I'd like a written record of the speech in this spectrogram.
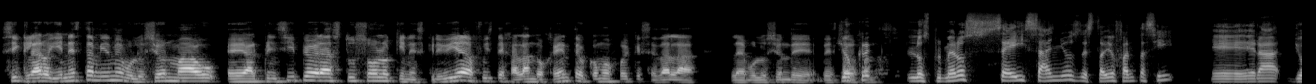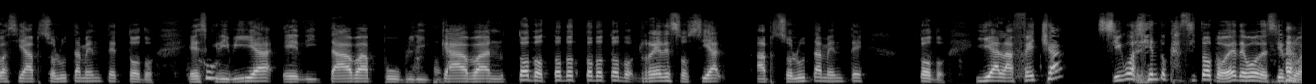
Sí, claro, y en esta misma evolución, Mau, eh, al principio eras tú solo quien escribía, fuiste jalando gente o cómo fue que se da la, evolución de, de Estadio Yo creo que los primeros seis años de Estadio Fantasy era, yo hacía absolutamente todo. Escribía, editaba, publicaba, todo, todo, todo, todo, redes sociales, absolutamente todo. Y a la fecha, sigo haciendo casi todo, eh, debo decirlo,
